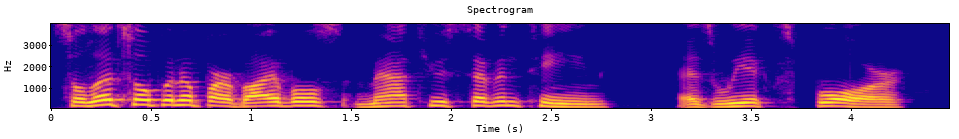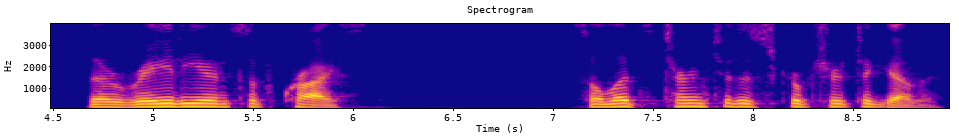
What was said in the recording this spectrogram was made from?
So, let's open up our Bibles, Matthew 17, as we explore the radiance of Christ. So, let's turn to the scripture together.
